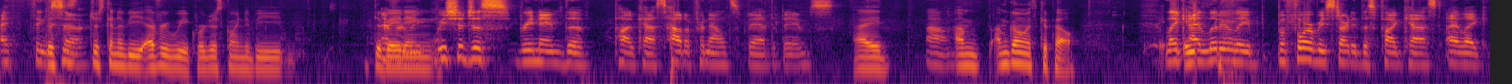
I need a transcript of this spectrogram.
I think this so. is just going to be every week. We're just going to be debating. We should just rename the podcast "How to Pronounce Band Names." I, um, I'm I'm going with Capel. Like Eight. I literally before we started this podcast, I like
